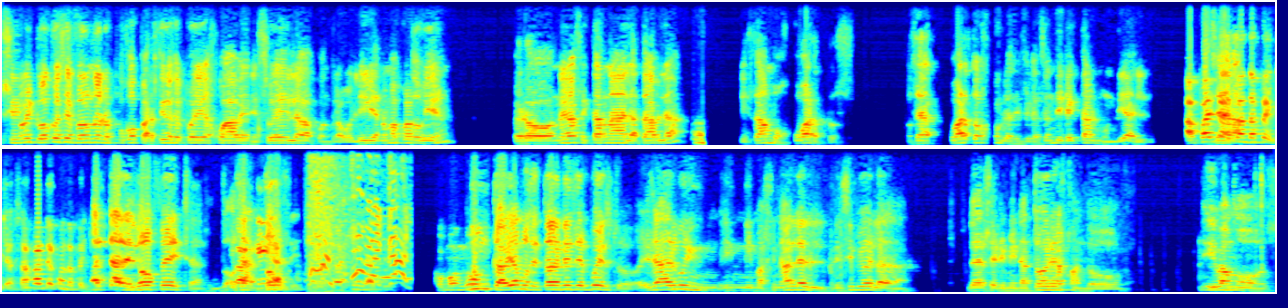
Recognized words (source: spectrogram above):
si no me equivoco, ese fue uno de los pocos partidos después ya jugaba Venezuela contra Bolivia, no me acuerdo bien, pero no iba a afectar nada en la tabla y estábamos cuartos. O sea, cuartos con clasificación directa al Mundial. ¿A falta O sea, de cuántas fechas? ¿A falta de cuántas fechas? Falta de dos fechas. do- O sea, dos. Como nunca. Nunca habíamos estado en ese puesto. Era algo in- inimaginable al principio de, la, de las eliminatorias cuando íbamos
